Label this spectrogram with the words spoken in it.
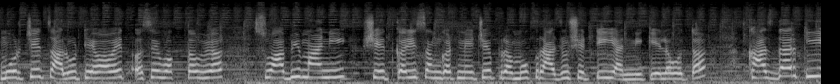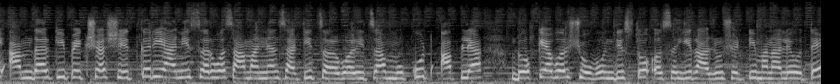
मोर्चे चालू ठेवावेत असे वक्तव्य स्वाभिमानी शेतकरी संघटनेचे प्रमुख राजू शेट्टी यांनी केलं होतं. खासदारकी आमदारकीपेक्षा शेतकरी आणि सर्वसामान्यांसाठी चळवळीचा मुकुट आपल्या डोक्यावर शोभून दिसतो असंही राजू शेट्टी म्हणाले होते.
